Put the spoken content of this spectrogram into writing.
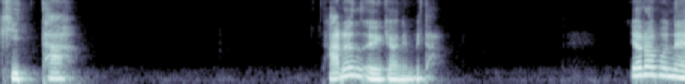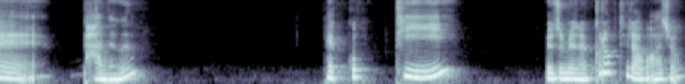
기타. 다른 의견입니다. 여러분의 반응은? 배꼽 티, 요즘에는 크롭티라고 하죠.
